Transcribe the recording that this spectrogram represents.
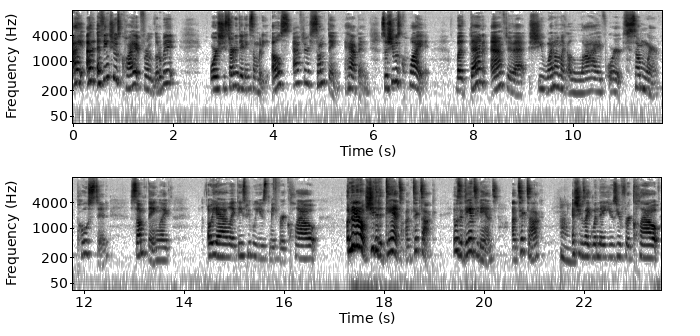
I, I I think she was quiet for a little bit or she started dating somebody else after something happened. So she was quiet. But then after that, she went on like a live or somewhere posted something like, "Oh yeah, like these people used me for clout." Oh no no no! She did a dance on TikTok. It was a dancey dance on TikTok, Oh. and she was like, "When they use you for clout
